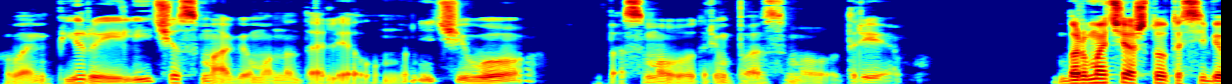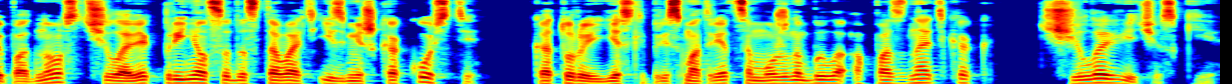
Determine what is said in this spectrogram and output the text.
Вампира и лича с магом он одолел. Ну ничего, посмотрим, посмотрим». Бормоча что-то себе под нос, человек принялся доставать из мешка кости, которые, если присмотреться, можно было опознать как человеческие.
